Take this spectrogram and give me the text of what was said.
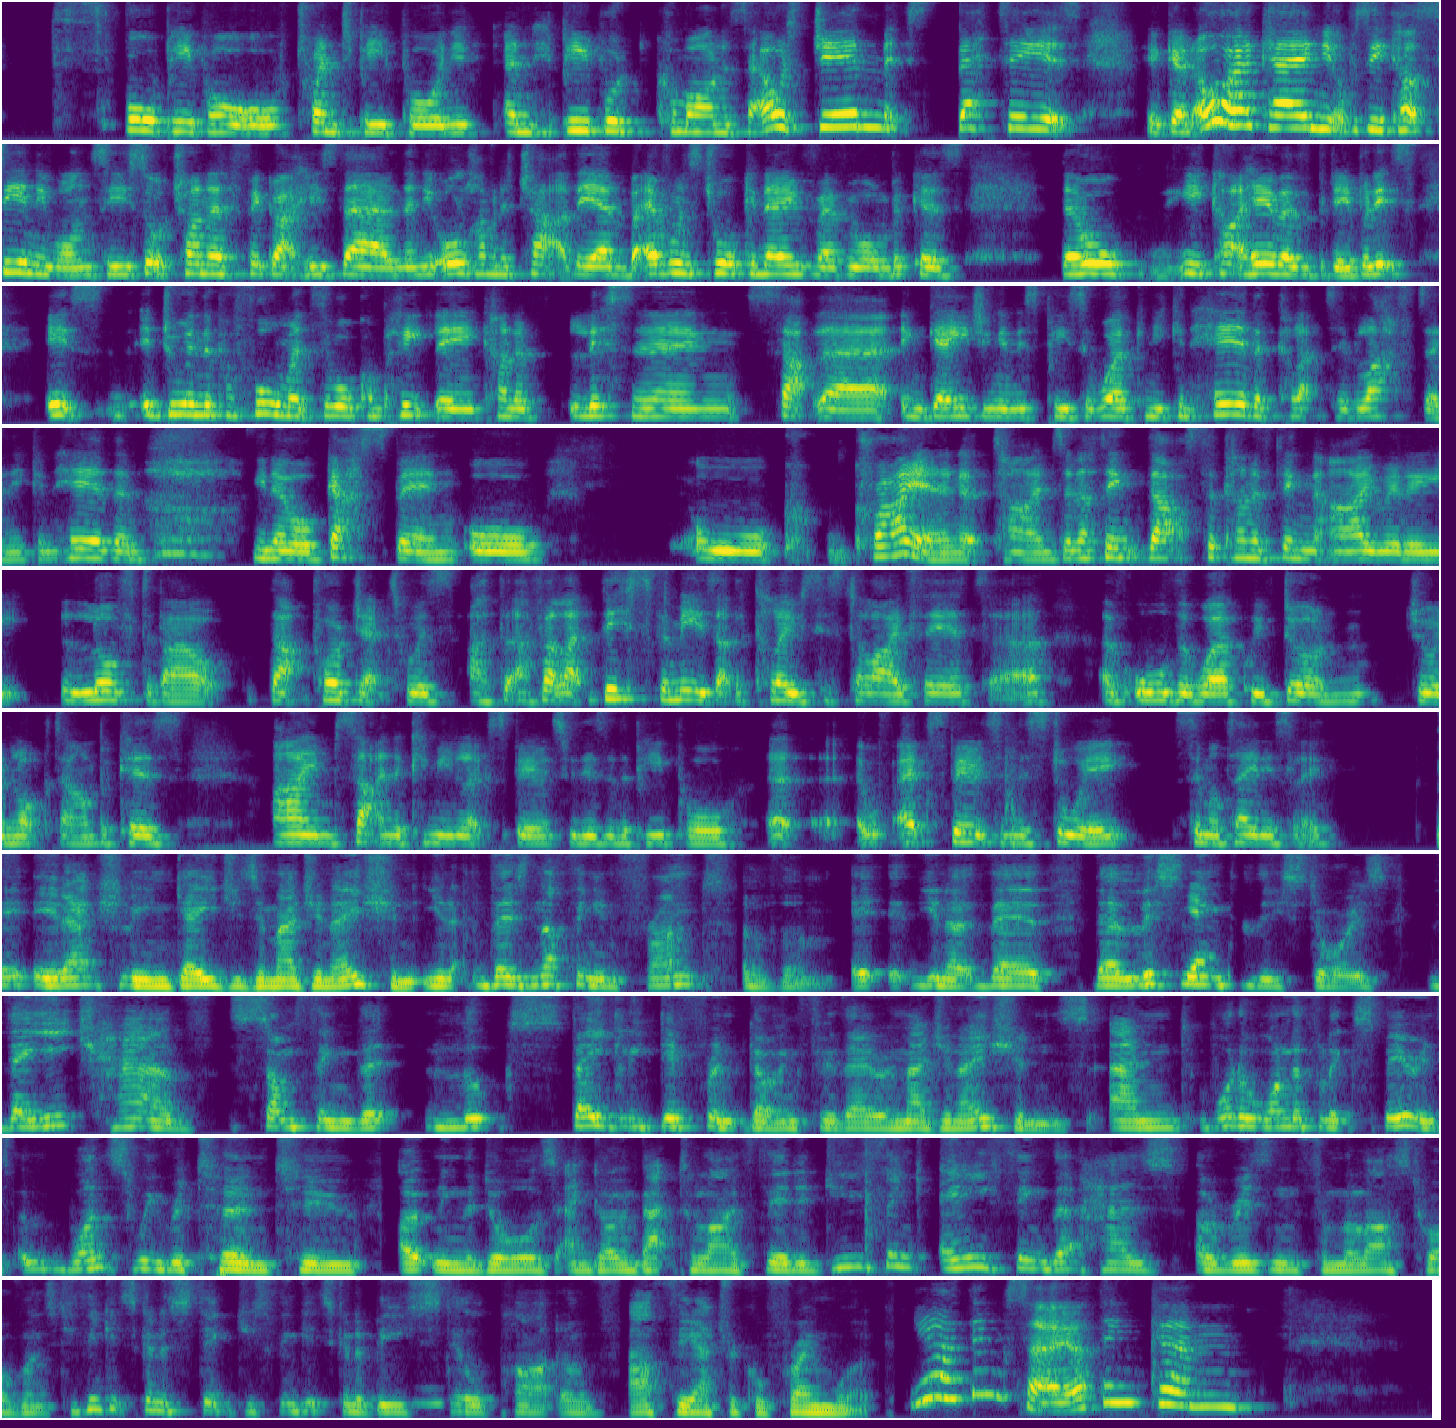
four people or 20 people and you and people would come on and say oh it's jim it's betty it's you're going oh okay and you obviously can't see anyone so you're sort of trying to figure out who's there and then you're all having a chat at the end but everyone's talking over everyone because they're all you can't hear everybody but it's it's during the performance they're all completely kind of listening sat there engaging in this piece of work and you can hear the collective laughter and you can hear them you know or gasping or or crying at times and i think that's the kind of thing that i really loved about that project was I, I felt like this for me is like the closest to live theatre of all the work we've done during lockdown because i'm sat in a communal experience with these other people uh, uh experiencing the story simultaneously it, it, actually engages imagination. You know there's nothing in front of them. It, it, you know they're they're listening yeah. to these stories. They each have something that looks vaguely different going through their imaginations. And what a wonderful experience. Once we return to opening the doors and going back to live theatre do you think anything that has arisen from the last 12 months do you think it's going to stick? Do you think it's going to be still part of our theatrical framework? Yeah i think so. I think um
